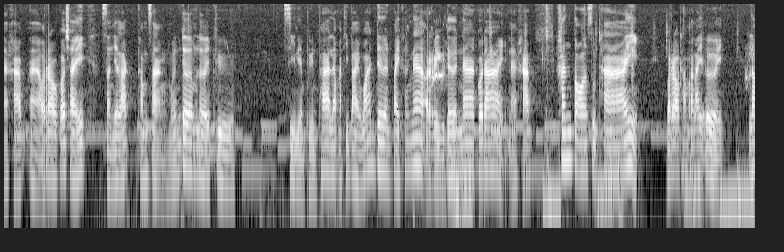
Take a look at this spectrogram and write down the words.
นะครับอ่าเราก็ใช้สัญลักษณ์คำสั่งเหมือนเดิมเลยคือสี่เหลี่ยมผืนผ้าแล้วอธิบายว่าเดินไปข้างหน้าหรือเดินหน้าก็ได้นะครับ ขั้นตอนสุดท้าย เราทำอะไรเอ่ย เรา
